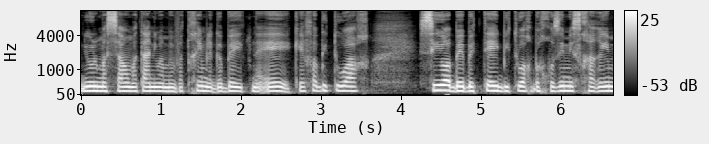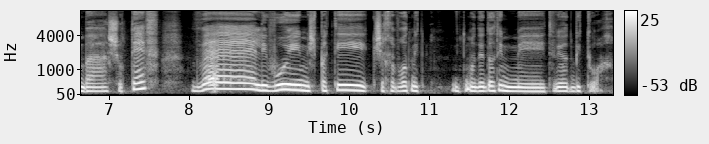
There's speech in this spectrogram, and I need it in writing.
ניהול משא ומתן עם המבטחים לגבי תנאי היקף הביטוח, סיוע בהיבטי ביטוח בחוזים מסחריים בשוטף, וליווי משפטי כשחברות מתמודדות עם אה, תביעות ביטוח.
